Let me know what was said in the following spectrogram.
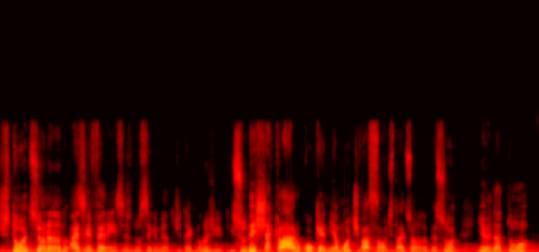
Estou adicionando as referências do segmento de tecnologia. Isso deixa claro qual é a minha motivação de estar adicionando a pessoa e eu ainda estou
